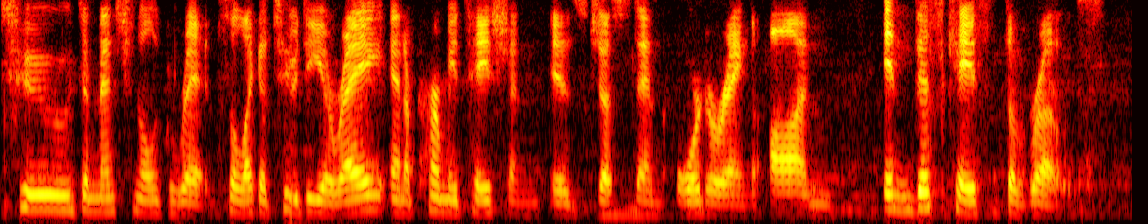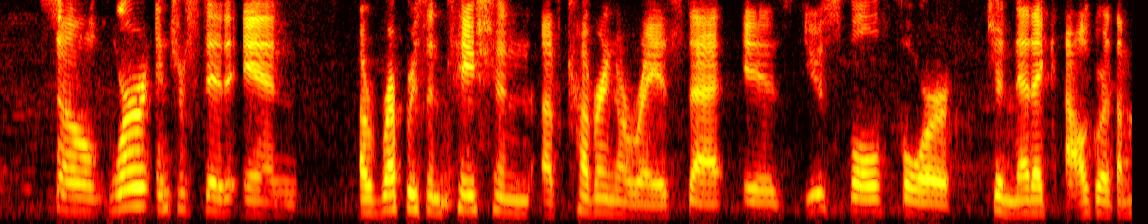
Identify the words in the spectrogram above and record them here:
two-dimensional grid. So like a 2D array and a permutation is just an ordering on in this case, the rows. So we're interested in a representation of covering arrays that is useful for genetic algorithm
